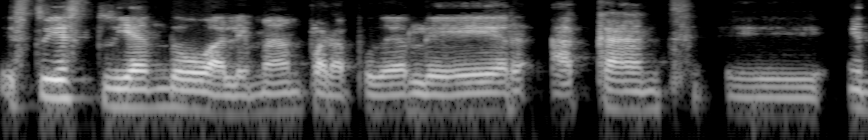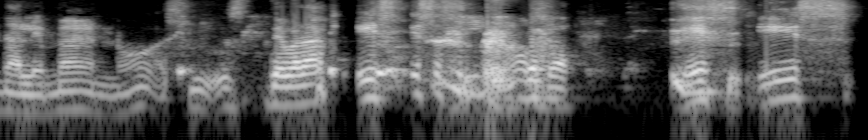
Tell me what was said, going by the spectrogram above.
estoy estudiando alemán para poder leer a Kant eh, en alemán, ¿no? Así, es, de verdad, es, es así, ¿no? O sea, es, es,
